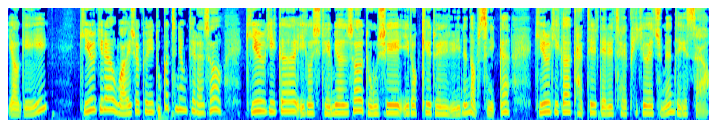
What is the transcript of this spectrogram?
여기 기울기랑 y절편이 똑같은 형태라서 기울기가 이것이 되면서 동시에 이렇게 될 리는 없으니까 기울기가 같을 때를 잘 비교해 주면 되겠어요.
